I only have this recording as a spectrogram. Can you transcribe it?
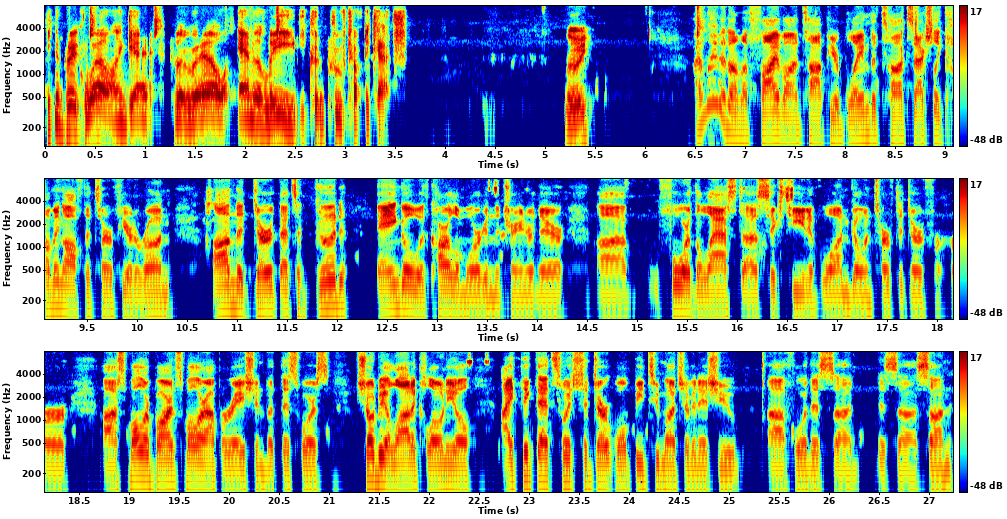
he can break well and get to the rail and the lead, he could prove tough to catch. Louis, I landed on a five on top here. Blame the Tucks, actually coming off the turf here to run on the dirt. That's a good angle with Carla Morgan, the trainer there, uh, for the last uh, 16 of one going turf to dirt for her. Uh, smaller barn, smaller operation, but this horse showed me a lot of colonial. I think that switch to dirt won't be too much of an issue. Uh, for this uh, this uh, son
